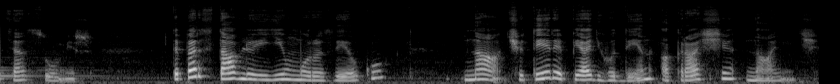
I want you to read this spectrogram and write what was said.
ця суміш. Тепер ставлю її в морозилку на 4-5 годин, а краще на ніч.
